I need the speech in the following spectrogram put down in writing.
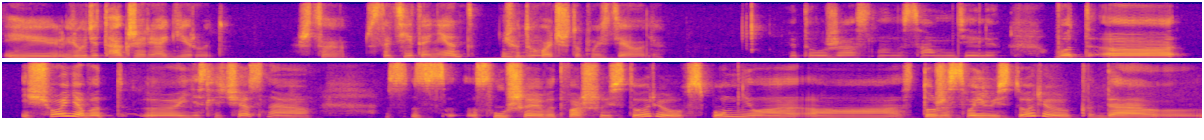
И люди также реагируют, что статьи-то нет, что ты хочешь, чтобы мы сделали? Это ужасно на самом деле. Вот еще я вот, э, если честно, слушая вот вашу историю, вспомнила с- тоже свою историю, когда э,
